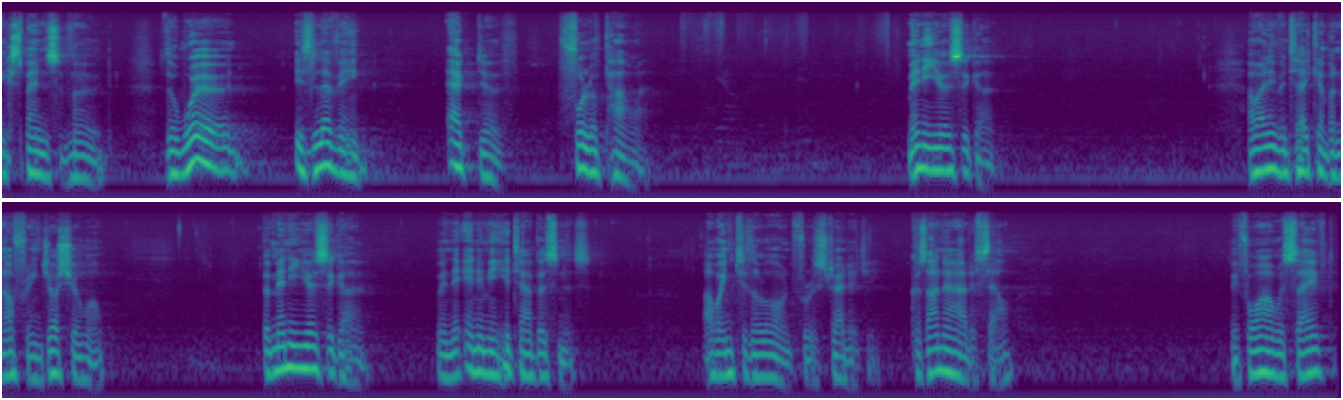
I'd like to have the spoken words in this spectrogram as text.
expansive mode. The word is living, active, full of power. Many years ago, I won't even take up an offering, Joshua will. But many years ago, when the enemy hit our business, I went to the Lord for a strategy because I know how to sell. Before I was saved,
